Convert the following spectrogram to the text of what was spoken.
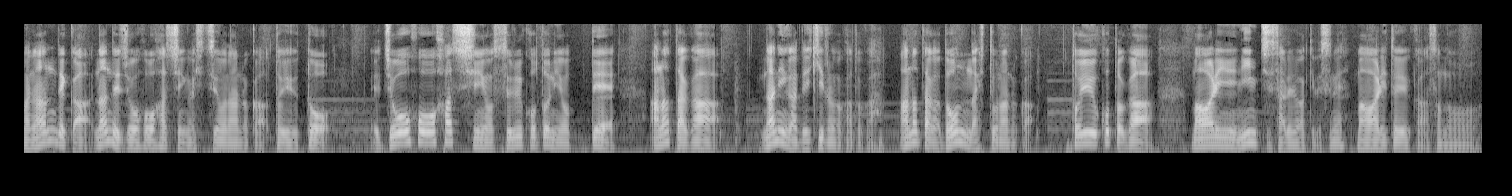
まあ、なんでかなんで情報発信が必要なのかというと情報発信をすることによってあなたが何ができるのかとかあなたがどんな人なのかということが周りに認知されるわけですね。周りというかその、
